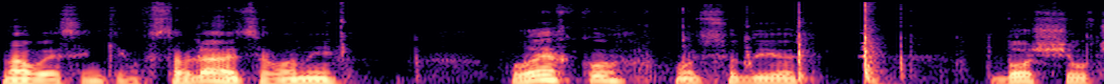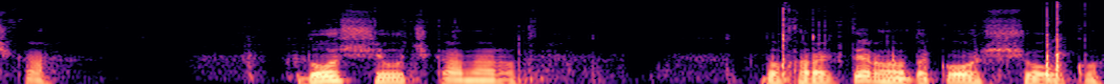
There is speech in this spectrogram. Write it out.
навесенькі. Вставляються вони легко, ось сюди, ось, до щелчка. До щелчка, народ. До характерного такого щелку.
